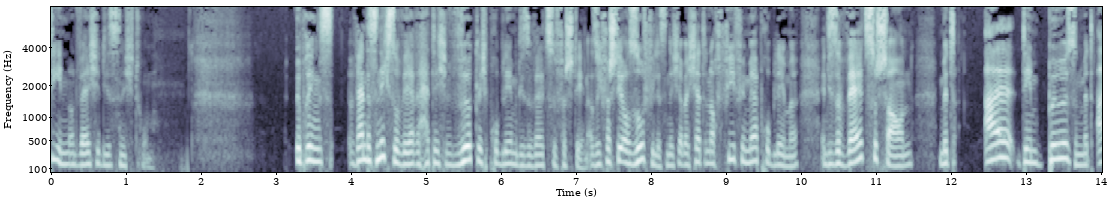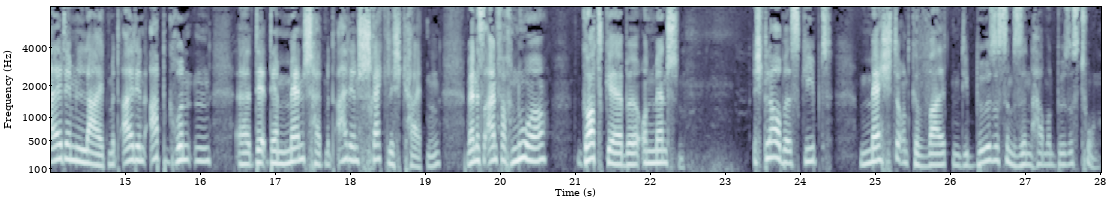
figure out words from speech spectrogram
dienen und welche, die es nicht tun. Übrigens, wenn das nicht so wäre, hätte ich wirklich Probleme, diese Welt zu verstehen. Also ich verstehe auch so vieles nicht, aber ich hätte noch viel, viel mehr Probleme, in diese Welt zu schauen mit all dem Bösen, mit all dem Leid, mit all den Abgründen äh, der, der Menschheit, mit all den Schrecklichkeiten, wenn es einfach nur Gott gäbe und Menschen. Ich glaube, es gibt Mächte und Gewalten, die Böses im Sinn haben und Böses tun.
